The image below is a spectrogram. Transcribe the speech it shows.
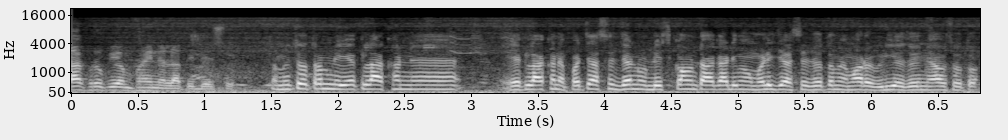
લાખ રૂપિયામાં ફાઇનલ આપી દેશું. તો મિત્રો તમને એક લાખ અને એક લાખ અને પચાસ હજારનું ડિસ્કાઉન્ટ આ ગાડીમાં મળી જશે જો તમે મારો વીડિયો જોઈને આવશો તો.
